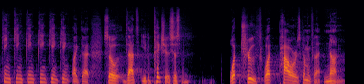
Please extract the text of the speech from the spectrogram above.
king, king, king, king, king, king, like that. So that's you can picture. It's just what truth, what power is coming from that? None.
